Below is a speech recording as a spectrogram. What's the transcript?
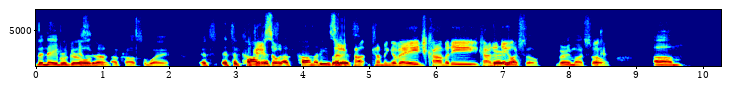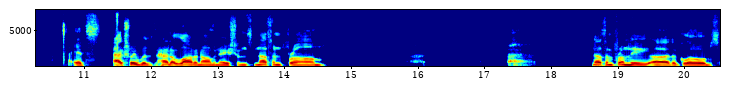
the neighbor girl a- across the way. It's it's a com- Okay, it's so a comedy, Is but it a it's co- coming of age comedy kind of thing. very deal? much so, very much so. Okay. Um, it's actually was had a lot of nominations. Nothing from nothing from the uh, the Globes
